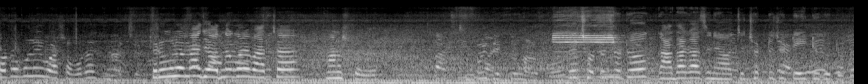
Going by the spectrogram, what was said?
ছোটগুলোই বসাবো না ছোটোগুলো মা যত্ন করে বাচ্চা মানুষ করবে। ওই দেখতে ভালো। ছোট ছোট গাঁদা গাছ নেওয়া হচ্ছে ছোট্ট ছোট্ট এইটুকু টুকু।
